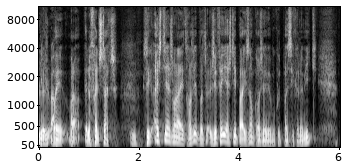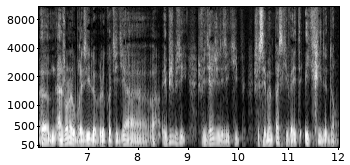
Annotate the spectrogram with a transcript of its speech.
Le, ouais, voilà. Et le French Touch. C'est acheter un journal à l'étranger. J'ai failli acheter, par exemple, quand j'avais beaucoup de presse économique, euh, un journal au Brésil, le, le quotidien. euh, voilà. Et puis je me dis, je vais diriger des équipes. Je sais même pas ce qui va être écrit dedans.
